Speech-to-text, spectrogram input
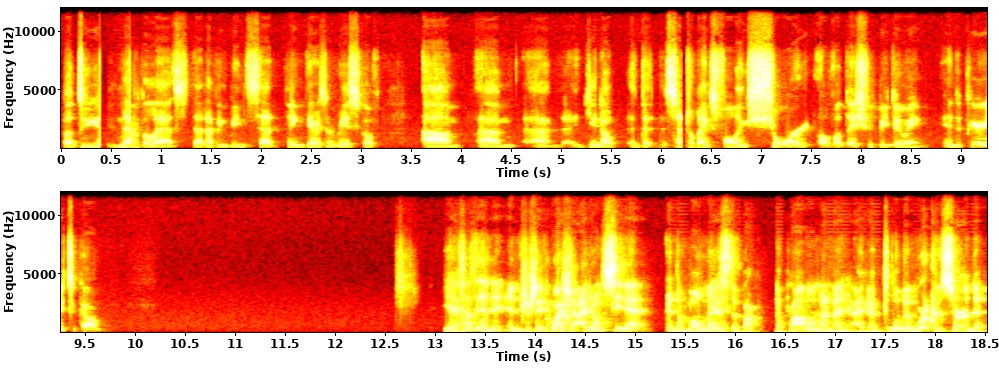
but do you nevertheless that having been said think there's a risk of um, um, uh, you know, the, the, central banks falling short of what they should be doing in the period to come? Yes, that's an interesting question. I don't see that at the moment as the, the problem. I'm, I'm a little bit more concerned that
